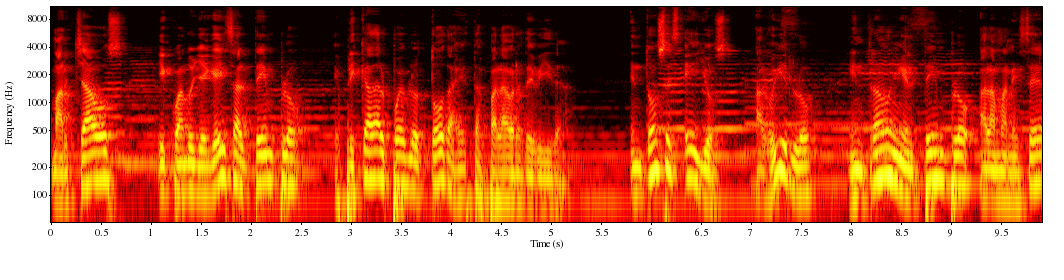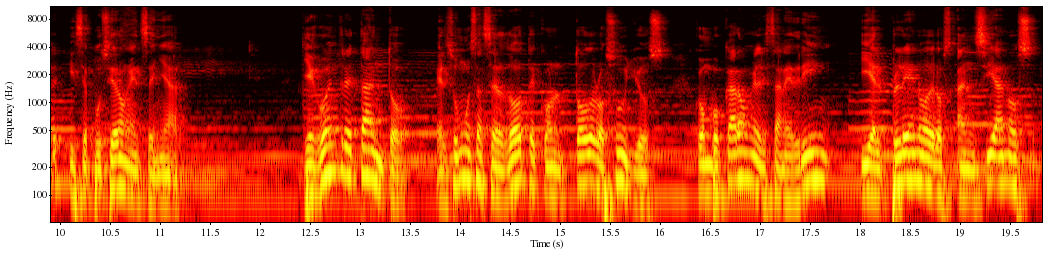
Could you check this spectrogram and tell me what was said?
Marchaos y cuando lleguéis al templo, explicad al pueblo todas estas palabras de vida. Entonces ellos, al oírlo, entraron en el templo al amanecer y se pusieron a enseñar. Llegó entre tanto el sumo sacerdote con todos los suyos, convocaron el Sanedrín y el pleno de los ancianos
